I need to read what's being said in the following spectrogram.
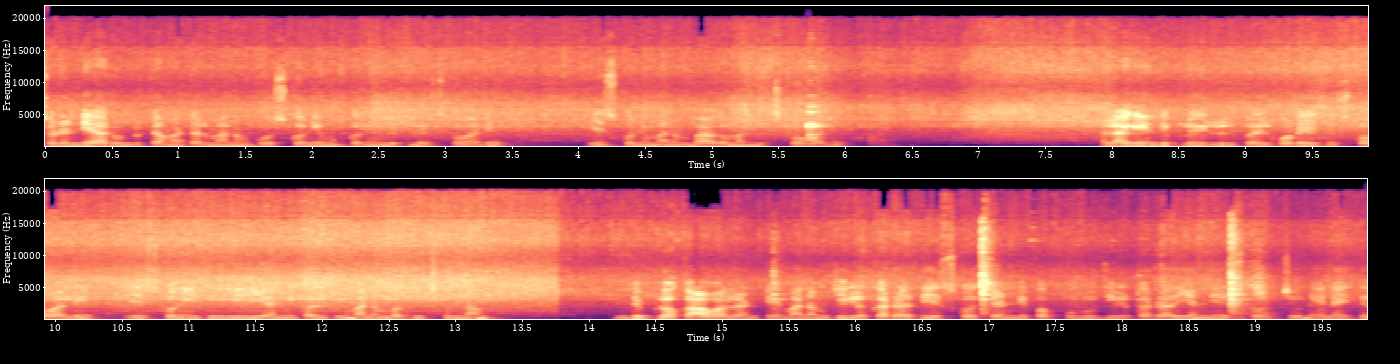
చూడండి ఆ రెండు టమాటాలు మనం కోసుకొని ముక్కలు ఇందుట్లో వేసుకోవాలి. వేసుకొని మనం బాగా మగ్గించుకోవాలి. అలాగే ఇందుట్లో ఎల్లుల్లిపాయలు కూడా వేసేసుకోవాలి. వేసుకొని ఇది ఇవన్నీ కలిపి మనం మగ్గించుకుందాం. ఇందుట్లో కావాలంటే మనం జీలకర్ర వేసుకోవచ్చండి. పప్పులు జీలకర్ర ఇవన్నీ వేసుకోవచ్చు. నేనైతే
